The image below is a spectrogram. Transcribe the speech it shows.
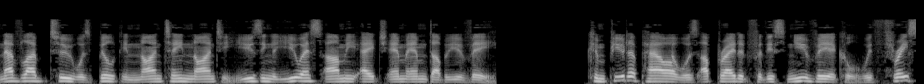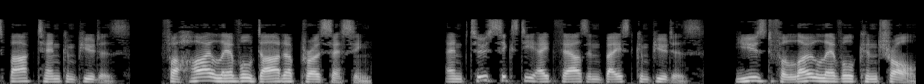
Navlab 2 was built in 1990 using a US Army HMMWV. Computer power was upgraded for this new vehicle with three SPARC 10 computers for high-level data processing and two 68,000-based computers used for low-level control.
